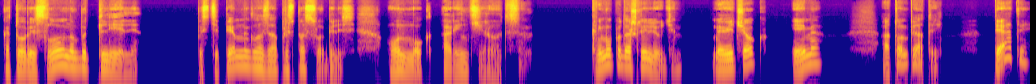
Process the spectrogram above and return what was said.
которые словно бы тлели. Постепенно глаза приспособились. Он мог ориентироваться. К нему подошли люди. «Новичок? Имя?» «Атон пятый». «Пятый?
